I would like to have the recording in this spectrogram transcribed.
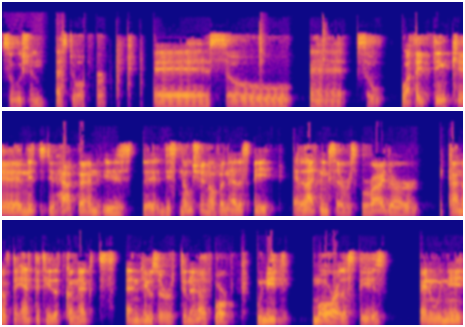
solution has to offer. Uh, so uh, so what I think uh, needs to happen is the, this notion of an LSP, a Lightning Service Provider, kind of the entity that connects end user to the network. We need more LSPs, and we need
